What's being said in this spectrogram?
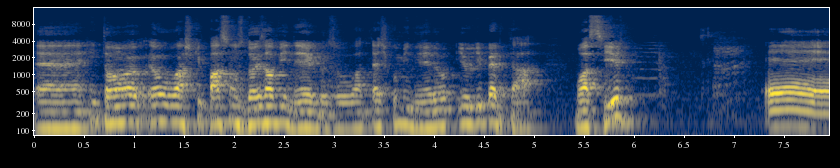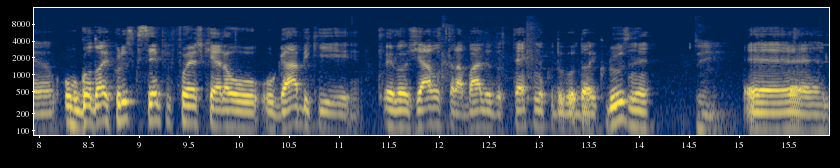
É, então eu, eu, acho que passam os dois alvinegros, o Atlético Mineiro e o Libertar. Moacir? É, o Godoy Cruz, que sempre foi, acho que era o, o Gabi que elogiava o trabalho do técnico do Godoy Cruz, né? Sim. É,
